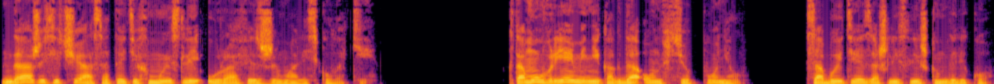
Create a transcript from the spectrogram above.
Даже сейчас от этих мыслей у Рафи сжимались кулаки. К тому времени, когда он все понял, события зашли слишком далеко,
